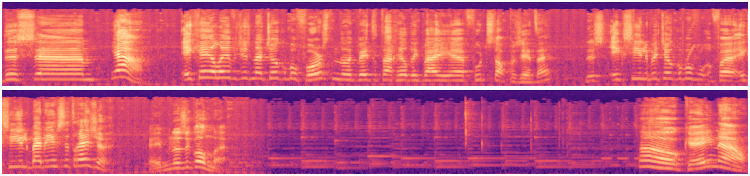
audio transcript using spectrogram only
Dus ehm ja, ik ga heel eventjes naar Chocobo Forest, omdat ik weet dat daar heel dichtbij eh, voetstappen zitten. Dus ik zie jullie bij Chocobo, ik zie jullie bij de eerste treasure. Geef me een seconde. Oké, nou.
